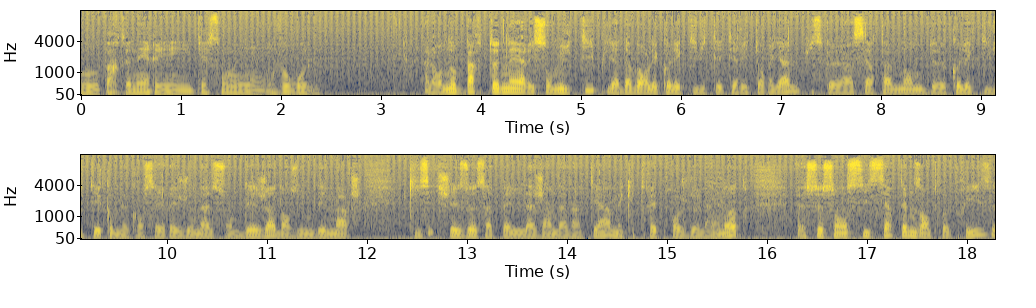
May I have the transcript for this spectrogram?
vos partenaires et quels sont vos rôles? Alors nos partenaires, ils sont multiples. Il y a d'abord les collectivités territoriales, puisque un certain nombre de collectivités comme le Conseil régional sont déjà dans une démarche qui chez eux s'appelle l'agenda 21, mais qui est très proche de la nôtre. Euh, ce sont aussi certaines entreprises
